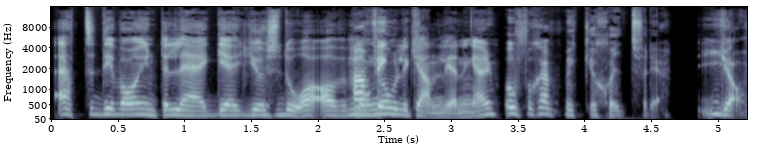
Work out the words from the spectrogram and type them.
Att det var ju inte läge just då av Han många olika anledningar. oförskämt mycket skit för det. Ja.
